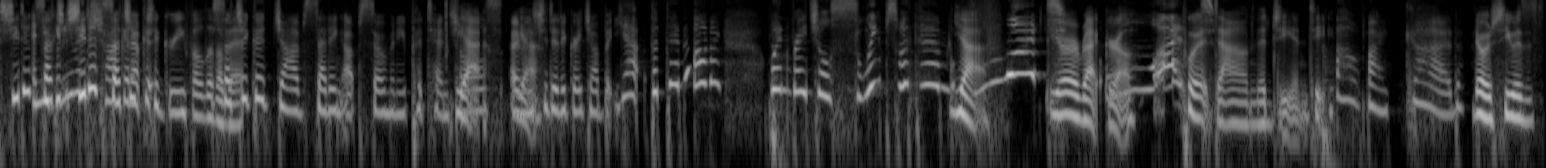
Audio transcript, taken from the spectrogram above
she did and such you can even she did such a up good, to grief a little such bit a good job setting up so many potentials. I yeah. mean, she did a great job. But yeah, but then oh my, when Rachel sleeps with him, Yeah. what? you're a wreck girl What? put down the g and t Oh my god. no she was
